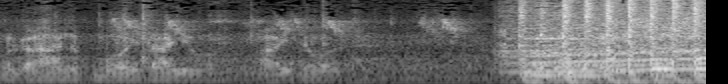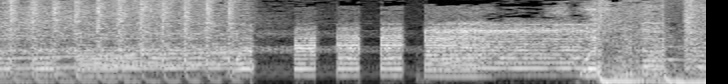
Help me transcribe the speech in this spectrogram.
Maghahanap buhay tayo, idol. with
